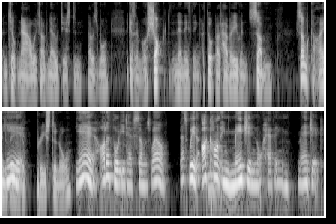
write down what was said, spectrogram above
until now, which I've noticed, and I was more. I guess I'm more shocked than anything. I thought I'd have even some some kind, being a priest and all. Yeah, I'd have thought you'd have some as well. That's weird. I can't imagine not having magic.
